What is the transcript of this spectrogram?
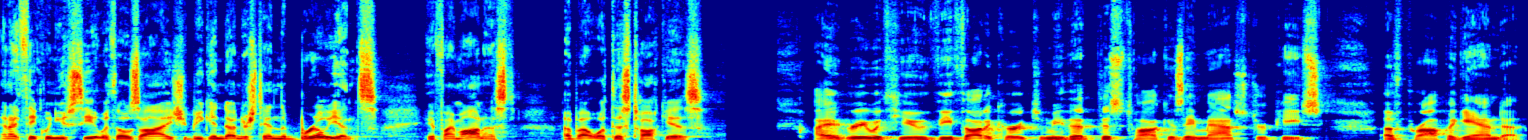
And I think when you see it with those eyes, you begin to understand the brilliance, if I'm honest, about what this talk is. I agree with you. The thought occurred to me that this talk is a masterpiece of propaganda.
